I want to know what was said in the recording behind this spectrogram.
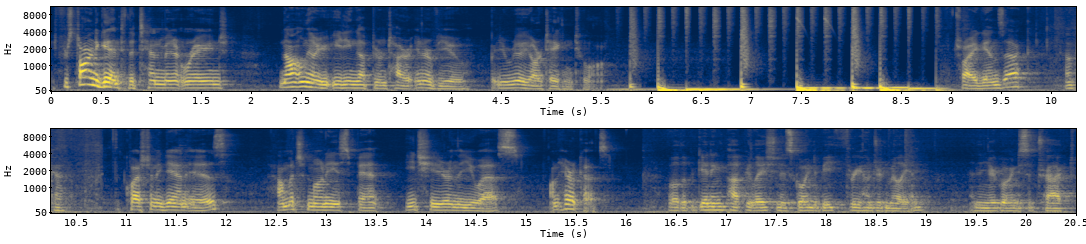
If you're starting to get into the 10 minute range, not only are you eating up your entire interview, but you really are taking too long. Try again, Zach. Okay. The question again is, how much money is spent each year in the US on haircuts? Well, the beginning population is going to be 300 million, and then you're going to subtract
